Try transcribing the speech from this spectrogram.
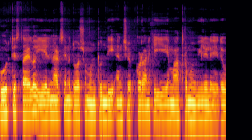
పూర్తి స్థాయిలో ఏలినాడిసిన దోషం ఉంటుంది అని చెప్పుకోవడానికి ఏమాత్రము వీలు లేదు.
